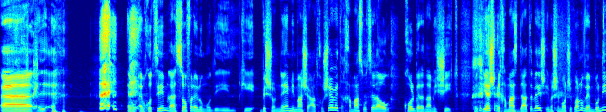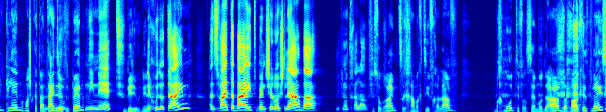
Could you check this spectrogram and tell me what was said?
הם, הם רוצים לאסוף עלינו מודיעין, כי בשונה ממה שאת חושבת, החמאס רוצה להרוג כל בן אדם אישית. זאת אומרת, יש לחמאס database עם השמות של כולנו, והם בונים plan ממש קטן, וכתוב, ליטל פן. נינט, בדיוק, הנה. נקודותיים, עזבה את הבית בין שלוש לארבע לקנות חלב. בסוגריים, צריכה מקציב חלב. מחמוד, תפרסם מודעה ב Marketplace.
